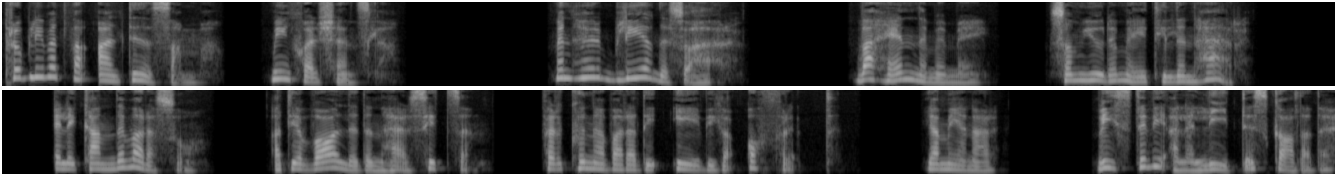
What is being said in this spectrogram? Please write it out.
Problemet var alltid detsamma, min självkänsla. Men hur blev det så här? Vad hände med mig som gjorde mig till den här? Eller kan det vara så att jag valde den här sitsen för att kunna vara det eviga offret? Jag menar, visste vi alla lite skadade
